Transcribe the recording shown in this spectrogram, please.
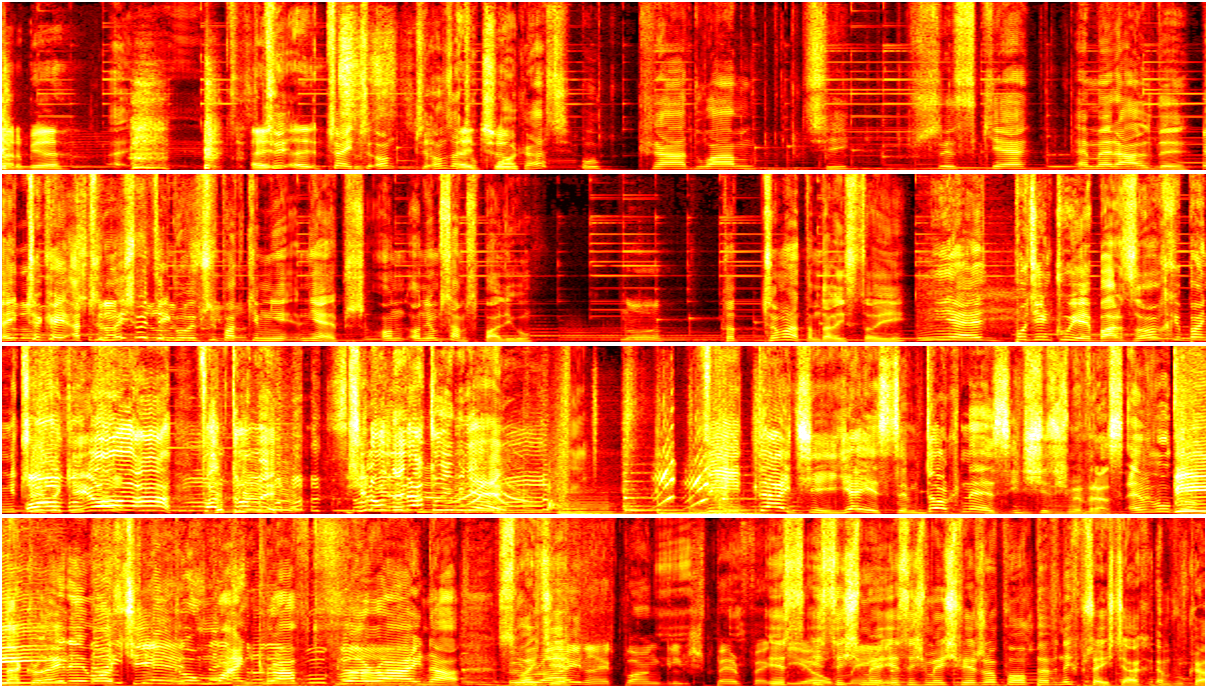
skarbie. Ej, Czy, ej, czy on, czy on zaczął czy- płakać? Ukradłam ci wszystkie emeraldy. Ej, No, czekaj, a musisz czy myśmy tej zielonego głowy przypadkiem nie... Nie, przecież on, on ją sam spalił. No. To czemu ona tam dalej stoi? Nie, podziękuję bardzo, chyba nie czuję O, takiej... Boga! O, a! Fantomy! Zielony, ratuj mnie! Witajcie, ja jestem Darkness i dzisiaj jesteśmy wraz z MWK na kolejnym Witajcie, odcinku z tej strony Minecraft MWK. Farina. Słuchajcie, Rhino, jak po angielsku, perfect, jest, yo, jesteśmy, man. jesteśmy świeżo po pewnych przejściach MWK.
